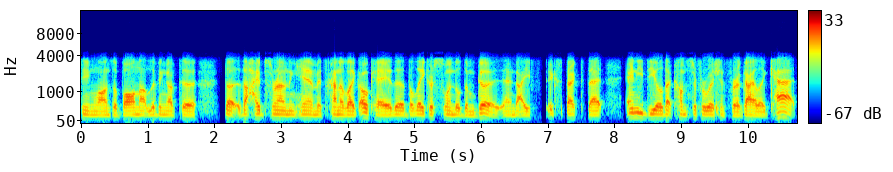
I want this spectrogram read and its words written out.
seeing Lonzo Ball not living up to the the hype surrounding him, it's kind of like okay, the the Lakers swindled them good, and I expect that any deal that comes to fruition for a guy like KAT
